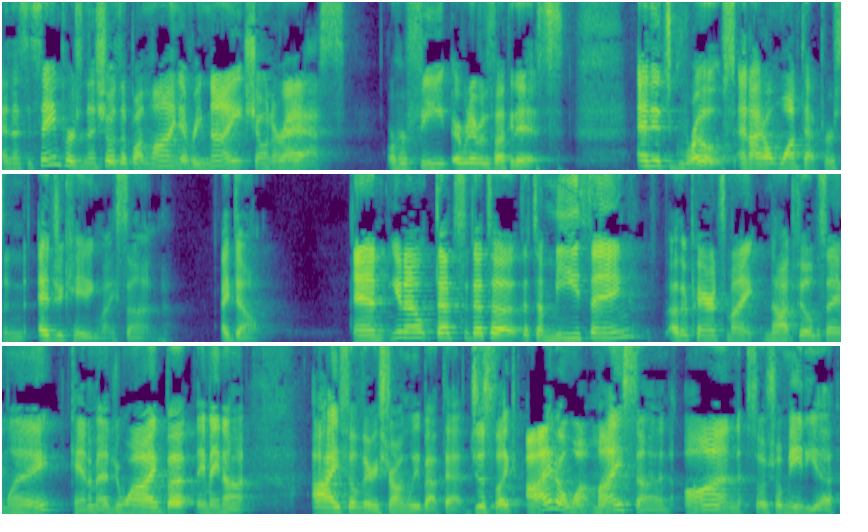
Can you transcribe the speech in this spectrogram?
and that's the same person that shows up online every night showing her ass or her feet or whatever the fuck it is. And it's gross and i don't want that person educating my son. I don't. And you know that's that's a that's a me thing. Other parents might not feel the same way. Can't imagine why but they may not I feel very strongly about that. Just like I don't want my son on social media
